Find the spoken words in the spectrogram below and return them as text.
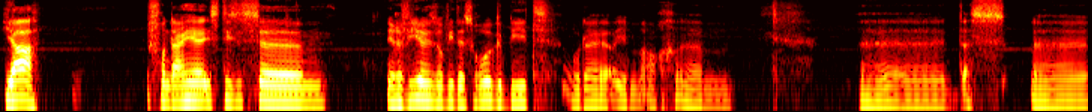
ja, von daher ist dieses ähm, Revier sowie das Ruhrgebiet oder eben auch ähm, äh, das äh,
